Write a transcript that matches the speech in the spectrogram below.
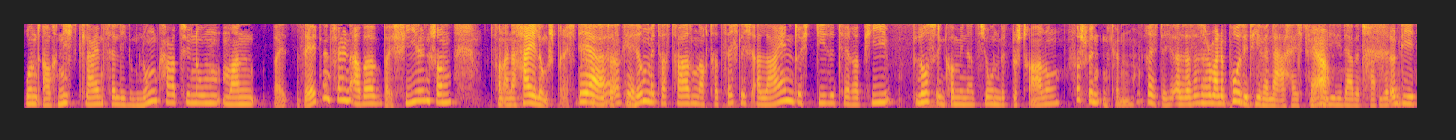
und auch nicht kleinzelligem Lungenkarzinom man bei seltenen Fällen, aber bei vielen schon von einer Heilung sprechen Ja, sodass okay. die Hirnmetastasen auch tatsächlich allein durch diese Therapie plus in Kombination mit Bestrahlung verschwinden können. Richtig, also das ist schon mal eine positive Nachricht für Ja. alle, die, die da betroffen sind. Und die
